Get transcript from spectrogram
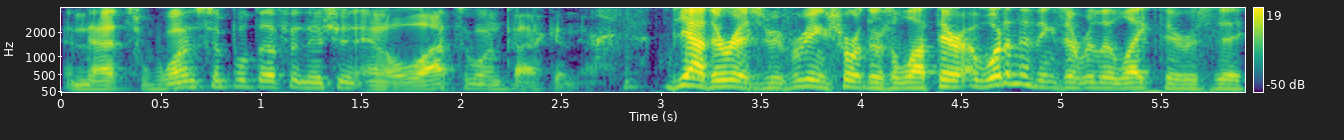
And that's one simple definition and a lot to unpack in there. Yeah, there is. We're being short, there's a lot there. One of the things I really like there is the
